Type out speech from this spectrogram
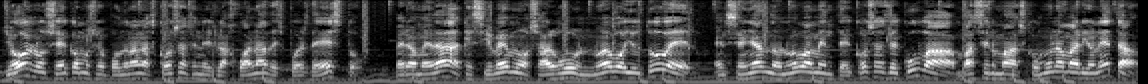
Yo no sé cómo se pondrán las cosas en Isla Juana después de esto, pero me da que si vemos algún nuevo youtuber enseñando nuevamente cosas de Cuba, va a ser más como una marioneta,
